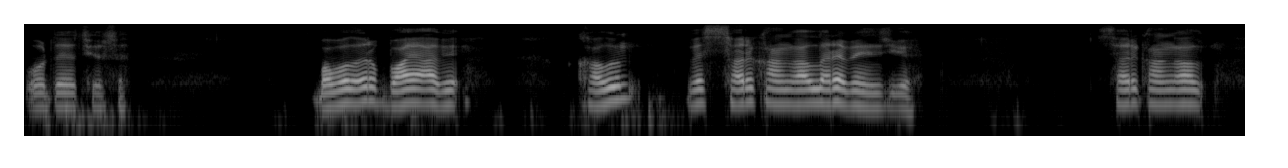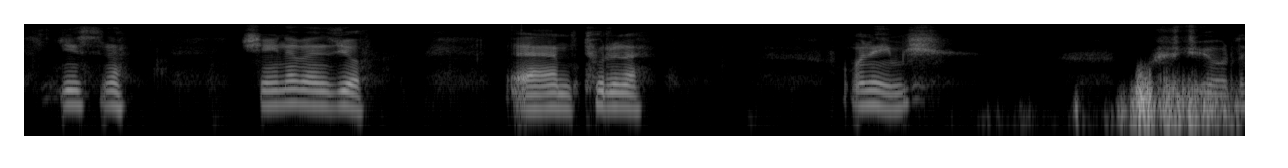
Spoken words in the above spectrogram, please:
Orada yatıyorsa. Babaları bayağı bir kalın ve sarı kangallara benziyor. Sarı kangal cinsine şeyine benziyor. Eee türüne. O neymiş? Kuş uçuyor orada.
